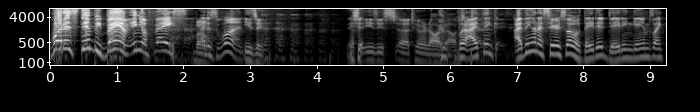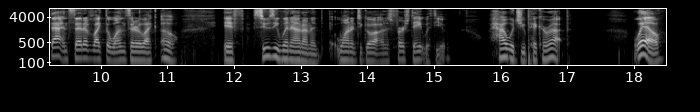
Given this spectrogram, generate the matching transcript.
What is Stimpy? Bam! In your face! I just won. Easy. That's the easy uh, two hundred dollars, Alex. But I think I think on a serious level, if they did dating games like that instead of like the ones that are like, oh, if Susie went out on a wanted to go out on his first date with you, how would you pick her up? Well,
